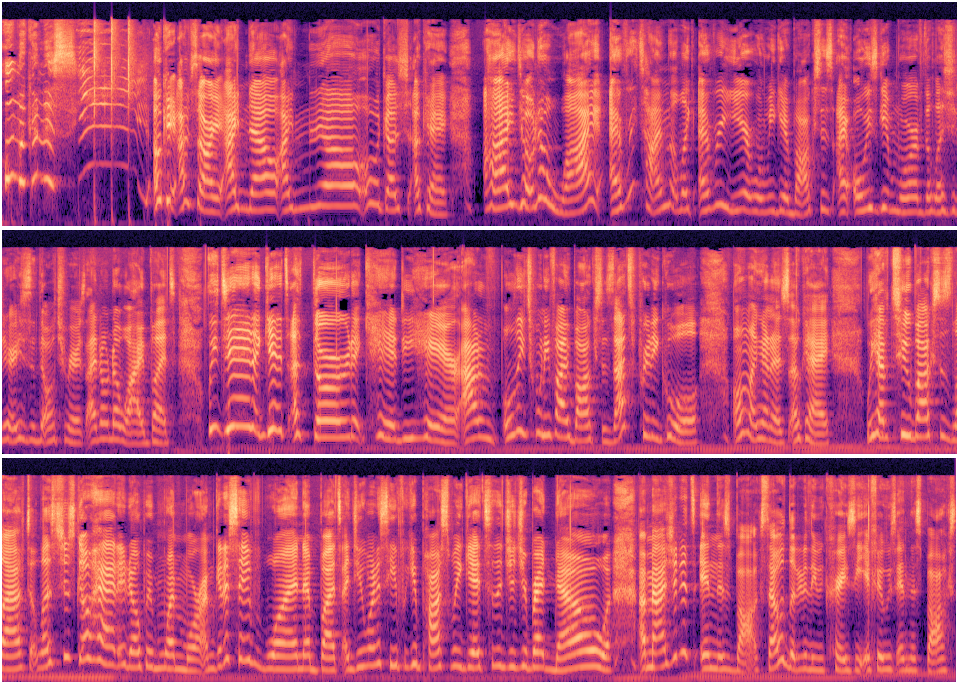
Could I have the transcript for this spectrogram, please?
Oh my goodness sorry. I know. I know. Oh my gosh. Okay. I don't know why. Every time that like every year when we get boxes, I always get more of the legendaries than the ultra rares. I don't know why, but we did get a third candy hare out of only 25 boxes. That's pretty cool. Oh my goodness. Okay. We have two boxes left. Let's just go ahead and open one more. I'm going to save one, but I do want to see if we can possibly get to the gingerbread. No. Imagine it's in this box. That would literally be crazy if it was in this box.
